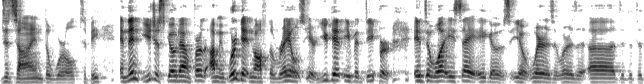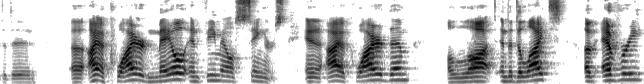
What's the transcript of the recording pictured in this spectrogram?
designed the world to be. And then you just go down further. I mean, we're getting off the rails here. You get even deeper into what he say. He goes, you know, where is it? Where is it? Uh, uh, I acquired male and female singers, and I acquired them a lot. And the delights of every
